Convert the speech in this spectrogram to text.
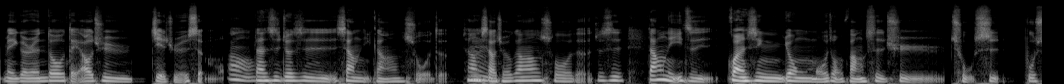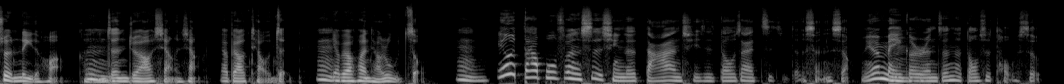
每个人都得要去解决什么，嗯，但是就是像你刚刚说的，像小球刚刚说的，嗯、就是当你一直惯性用某种方式去处事不顺利的话，可能真的就要想一想要不要调整，嗯，要不要换条路走，嗯，因为大部分事情的答案其实都在自己的身上，因为每个人真的都是投射，嗯、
